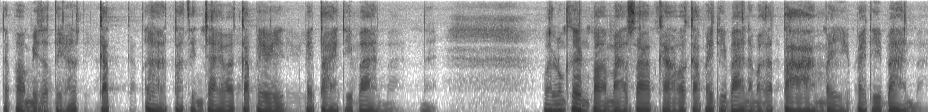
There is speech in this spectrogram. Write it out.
แต่พอมีสติก็กัดตัดสินใจว่ากลับไปไปตายที่บ้านนะวันลุงขึ้นพอมาทราบข่าวว่ากลับไปที่บ้านมาก็ตามไปไปที่บ้านนะ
